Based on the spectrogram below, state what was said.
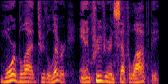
more blood through the liver and improve your encephalopathy.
